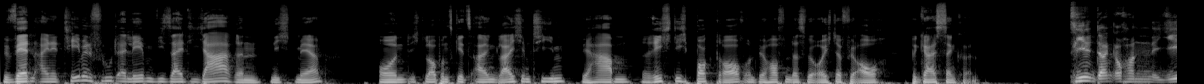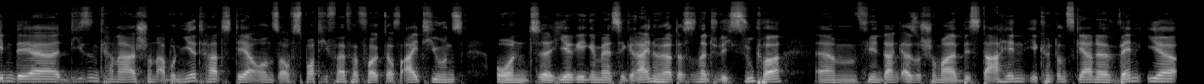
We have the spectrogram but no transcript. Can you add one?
wir werden eine Themenflut erleben wie seit Jahren nicht mehr. Und ich glaube, uns geht es allen gleich im Team. Wir haben richtig Bock drauf und wir hoffen, dass wir euch dafür auch begeistern können. Vielen Dank auch an jeden, der diesen Kanal schon abonniert hat, der uns auf Spotify verfolgt, auf iTunes und äh, hier regelmäßig reinhört. Das ist natürlich super. Ähm, vielen Dank also schon mal bis dahin. Ihr könnt uns gerne, wenn ihr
